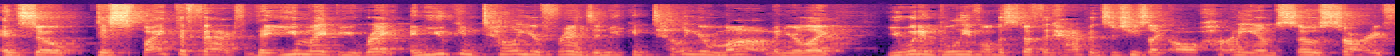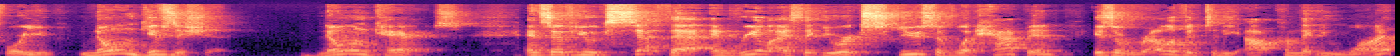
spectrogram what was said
And so, despite the fact that you might be right, and you can tell your friends and you can tell your mom, and you're like, you wouldn't believe all the stuff that happens. And she's like, oh, honey, I'm so sorry for you. No one gives a shit. No one cares. And so, if you accept that and realize that your excuse of what happened is irrelevant to the outcome that you want,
